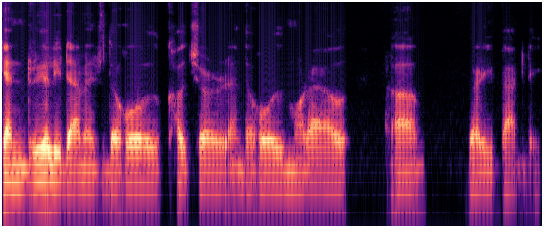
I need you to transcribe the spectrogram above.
can really damage the whole culture and the whole morale uh, very badly.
